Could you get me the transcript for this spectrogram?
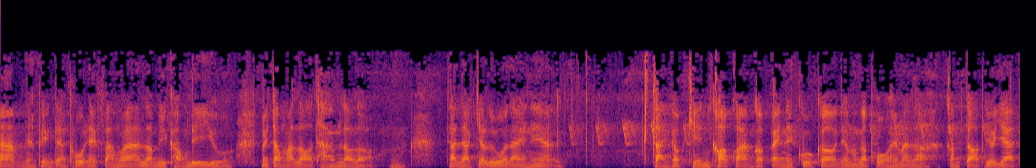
ห้ามนะเพียงแต่พูดให้ฟังว่าเรามีของดีอยู่ ไม่ต้องมารอถามเราหรอก ถ้าอยากจะรู้อะไรเนี่ยใส่เขาเขียนข้อความเข้าไปใน Google เดี๋ยวมันก็โผล่ให้มันละคำตอบเยอะแยะไป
